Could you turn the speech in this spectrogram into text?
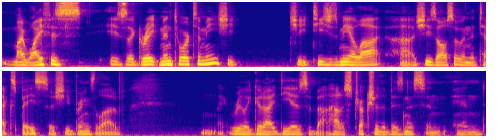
My wife is is a great mentor to me. She she teaches me a lot. Uh, she's also in the tech space, so she brings a lot of like really good ideas about how to structure the business and and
